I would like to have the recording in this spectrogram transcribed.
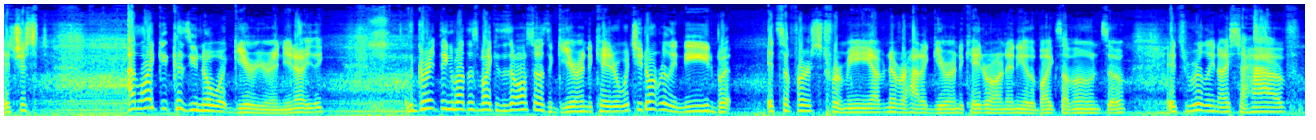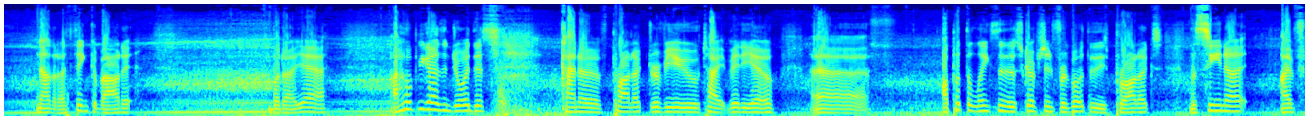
It's just, I like it because you know what gear you're in. You know, the great thing about this bike is it also has a gear indicator, which you don't really need, but it's a first for me. I've never had a gear indicator on any of the bikes I've owned, so it's really nice to have now that I think about it. But uh, yeah, I hope you guys enjoyed this kind of product review type video. Uh, I'll put the links in the description for both of these products. The Sena, I've,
